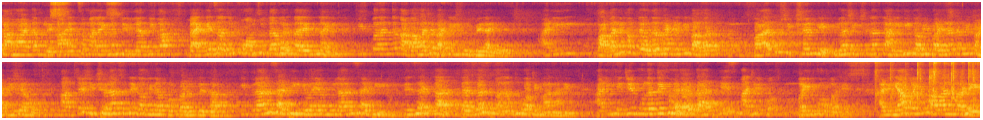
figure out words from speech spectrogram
कामं आटपले. बाहेरचं मला इव्हन जिल्ह्यात किंवा बँकेचा अजून फॉर्म सुद्धा भरता येत नाही. इथपर्यंत बाबा माझ्या पाठीशी उभे राहिले. आणि बाबांनी फक्त एवढं म्हटलं की बाबा शिक्षण घे. तुला शिक्षणात काहीही कमी पडलं तर मी पाठीशी आहो. आमच्या शिक्षणात ते कमी न पडू देता इतरांसाठी किंवा या मुलांसाठी ते झटतात त्याचाच मला खूप अभिमान आहे. आणि हे जे मुलं ते घडवतात हेच माझे बहीण भाऊ आहेत. आणि या बहीण भावांमध्ये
